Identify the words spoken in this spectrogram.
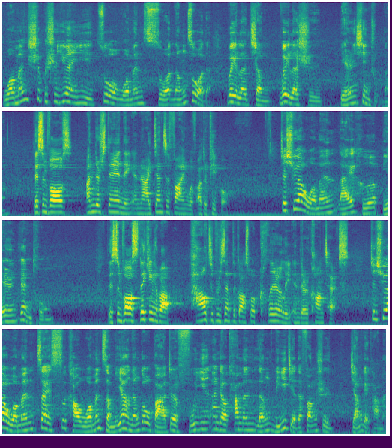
我们是不是愿意做我们所能做的，为了整，为了使别人信主呢？ This involves understanding and identifying with other people. 这需要我们来和别人认同， This involves thinking about how to present the gospel clearly in their context. 这需要我们在思考我们怎么样能够把这福音按照他们能理解的方式讲给他们。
